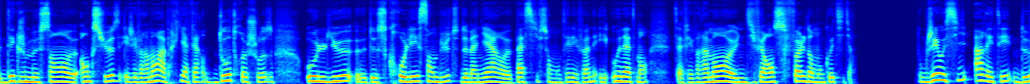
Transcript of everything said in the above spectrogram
dès que je me sens anxieuse. Et j'ai vraiment appris à faire d'autres choses au lieu de scroller sans but de manière passive sur mon téléphone. Et honnêtement, ça fait vraiment une différence folle dans mon quotidien. Donc j'ai aussi arrêté de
